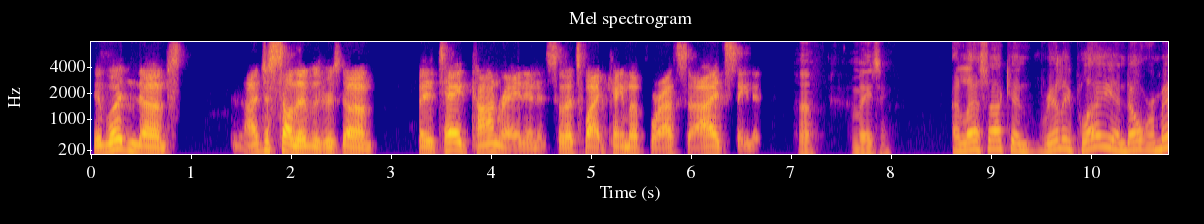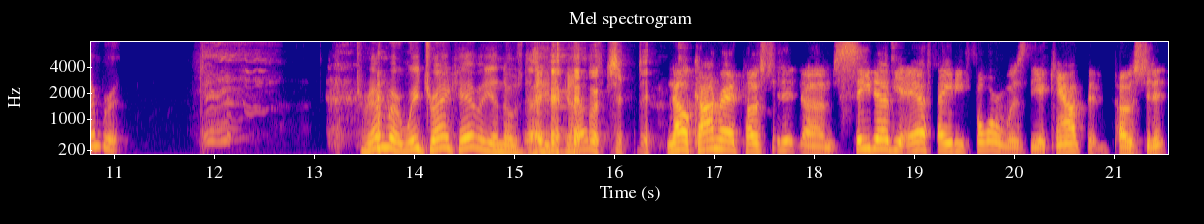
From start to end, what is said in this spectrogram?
It wasn't. Um, I just saw that it was just, um, they had tagged Conrad in it, so that's why it came up where I I had seen it. Huh. Amazing. Unless I can really play and don't remember it. Remember, we drank heavy in those days, guys. No, Conrad posted it. Um, CWF84 was the account that posted it,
